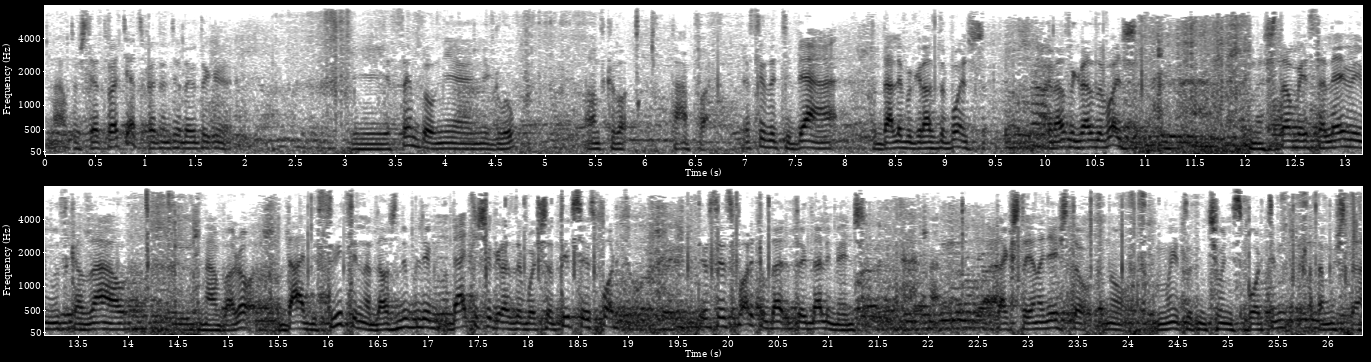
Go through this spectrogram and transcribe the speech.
Да, потому что я твой отец, поэтому тебе дают такие. И сын был не, не глуп. Он сказал, папа, если за тебя, то дали бы гораздо больше. Гораздо, гораздо больше. На что бы Исалеви ему сказал, наоборот, да, действительно, должны были дать еще гораздо больше, но ты все испортил. Ты все испортил, дали, так дали меньше. Так что я надеюсь, что ну, мы тут ничего не испортим, потому что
